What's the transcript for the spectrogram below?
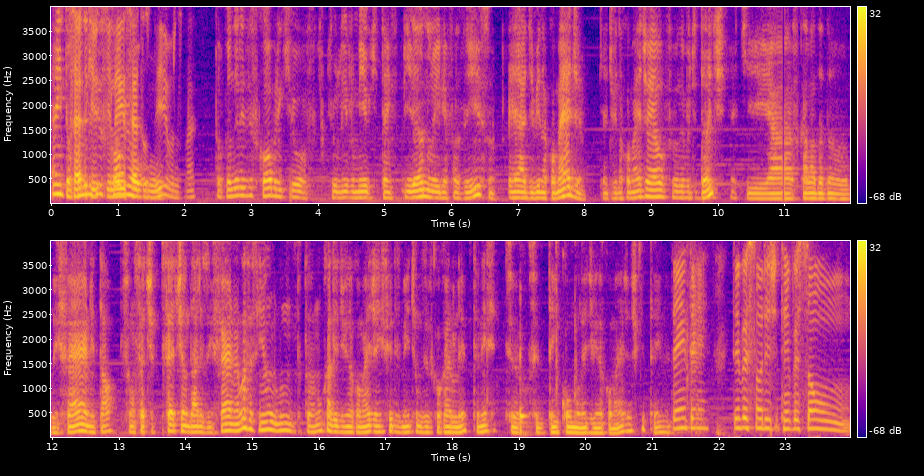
É, então, certo, quando que, que leem certos o- livros, né? Então, quando eles descobrem que o, que o livro meio que tá inspirando ele a fazer isso, é a Divina Comédia, que a Divina Comédia é o, o livro de Dante, é que é a escalada do, do inferno e tal. São sete, sete andares do inferno. Um negócio assim, eu, puta, eu nunca li Divina Comédia, infelizmente, é um livro que eu quero ler. Não sei nem se, se, se tem como ler Divina Comédia, acho que tem, né? Tem, tem. Tem versão, tem versão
